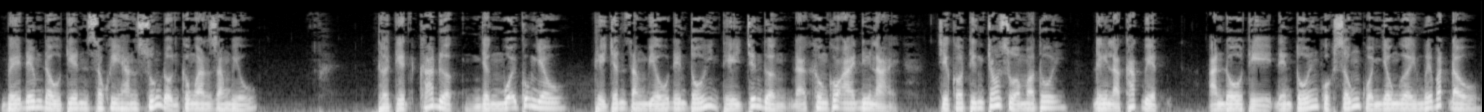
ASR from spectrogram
về đêm đầu tiên sau khi hắn xuống đồn công an Giang Miếu. Thời tiết khá được nhưng muỗi cũng nhiều. Thị trấn Giang Miếu đến tối thì trên đường đã không có ai đi lại, chỉ có tiếng chó sủa mà thôi. Đây là khác biệt. Ando thì đến tối cuộc sống của nhiều người mới bắt đầu.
